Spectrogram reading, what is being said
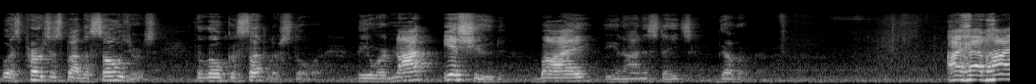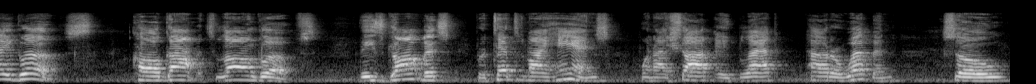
was purchased by the soldiers at the local sutler store. They were not issued by the United States government. I have high gloves called gauntlets, long gloves. These gauntlets protected my hands when I shot a black powder weapon so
